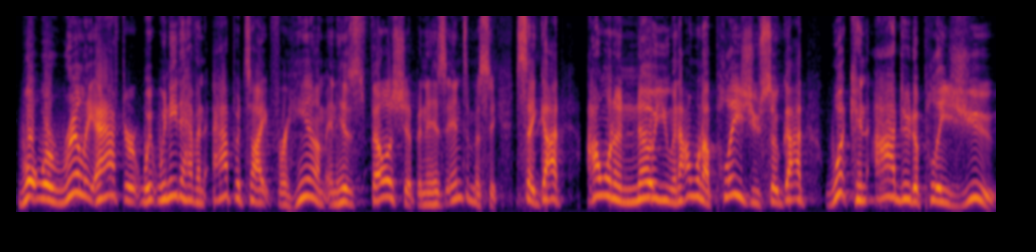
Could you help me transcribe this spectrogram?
what we're really after, we, we, need to have an appetite for Him and His fellowship and His intimacy. To say, God, I want to know you and I want to please you. So, God, what can I do to please you?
